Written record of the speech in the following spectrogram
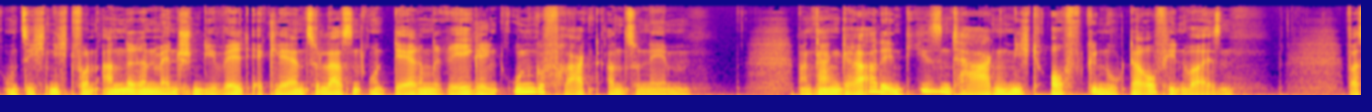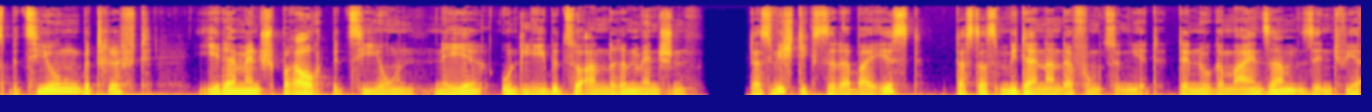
und sich nicht von anderen Menschen die Welt erklären zu lassen und deren Regeln ungefragt anzunehmen. Man kann gerade in diesen Tagen nicht oft genug darauf hinweisen. Was Beziehungen betrifft, jeder Mensch braucht Beziehungen, Nähe und Liebe zu anderen Menschen. Das Wichtigste dabei ist, dass das Miteinander funktioniert, denn nur gemeinsam sind wir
